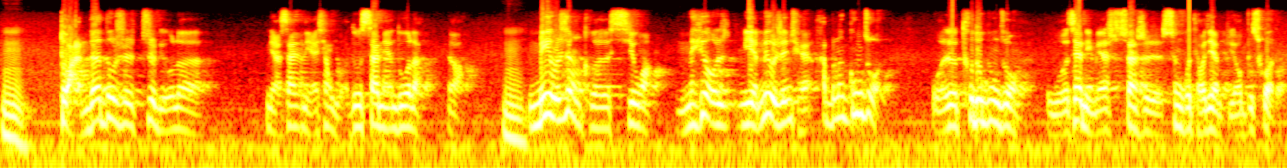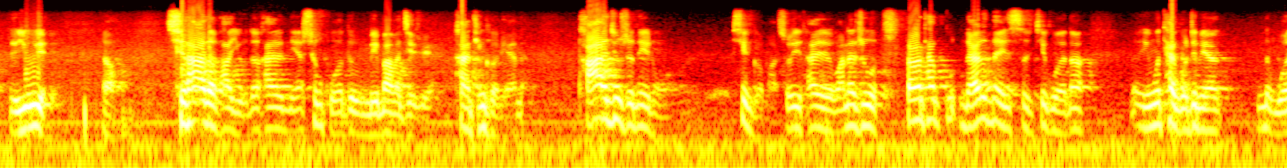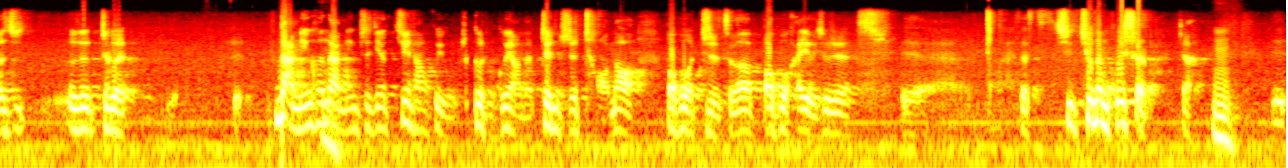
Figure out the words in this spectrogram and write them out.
嗯短的都是滞留了两三年，像我都三年多了，是吧？嗯没有任何希望，没有也没有人权，还不能工作。我就偷偷工作，我在里面算是生活条件比较不错的，优越，啊。其他的话，有的还连生活都没办法解决，看着挺可怜的。他就是那种性格嘛，所以他也完了之后，当然他来了那一次，结果呢，因为泰国这边，那我是呃这个难民和难民之间经常会有各种各样的争执、吵闹，包括指责，包括还有就是，呃，就就那么回事儿吧，这样？嗯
